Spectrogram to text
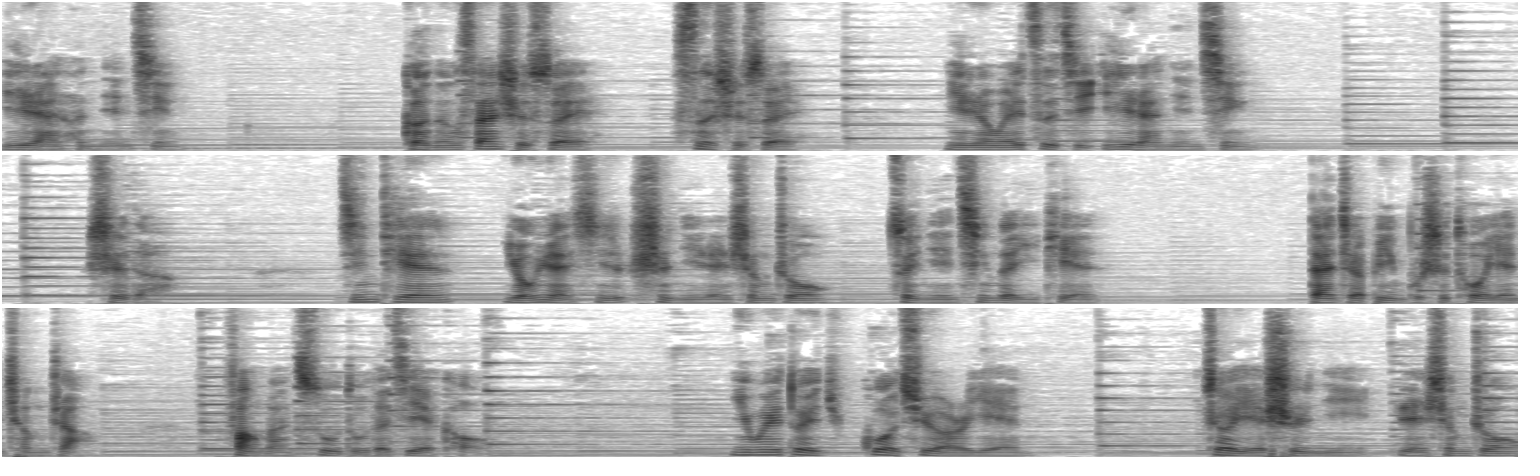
依然很年轻。可能三十岁、四十岁，你认为自己依然年轻。是的，今天永远是是你人生中。最年轻的一天，但这并不是拖延成长、放慢速度的借口，因为对过去而言，这也是你人生中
